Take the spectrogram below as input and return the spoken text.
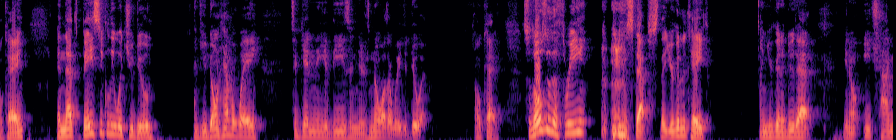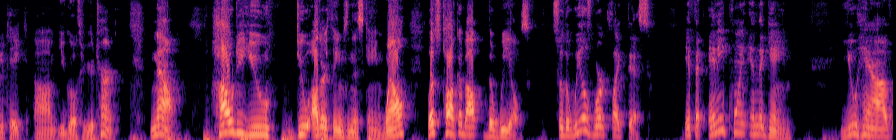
okay? And that's basically what you do if you don't have a way to get any of these and there's no other way to do it. Okay, so those are the three steps that you're going to take, and you're going to do that, you know, each time you take, um, you go through your turn. Now, how do you do other things in this game? Well, let's talk about the wheels. So the wheels work like this. If at any point in the game you have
